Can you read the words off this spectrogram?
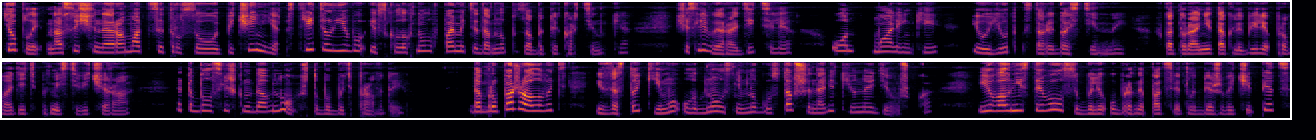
Теплый, насыщенный аромат цитрусового печенья встретил его и всколыхнул в памяти давно позабытой картинки. Счастливые родители, он маленький и уют старой гостиной, в которой они так любили проводить вместе вечера. Это было слишком давно, чтобы быть правдой. «Добро пожаловать!» Из-за стойки ему улыбнулась немного уставшая на вид юная девушка. Ее волнистые волосы были убраны под светло-бежевый чепец,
